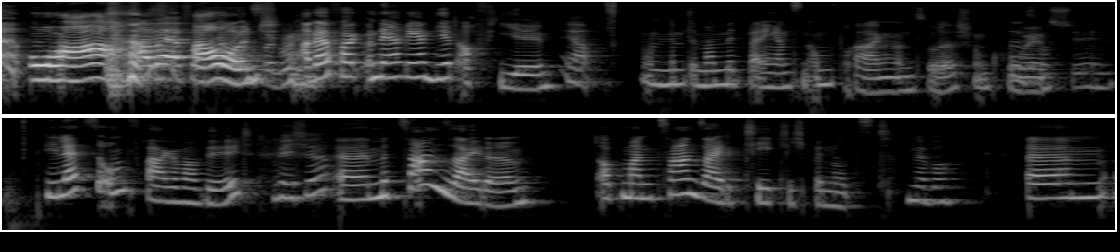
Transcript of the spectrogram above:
oha. Aber er folgt. Aber er folgt und er reagiert auch viel. Ja, Und nimmt immer mit bei den ganzen Umfragen und so. Das ist schon das cool. ist schön. Die letzte Umfrage war wild. Welche? Äh, mit Zahnseide. Ob man Zahnseide täglich benutzt. Never. Ähm,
